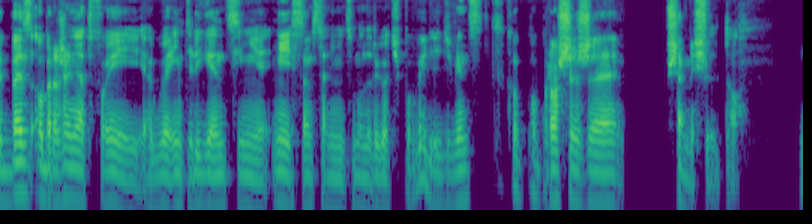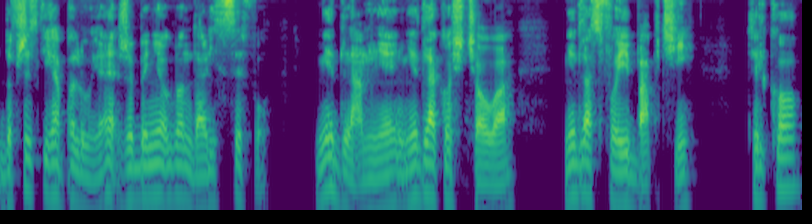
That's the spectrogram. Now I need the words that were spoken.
E, Bez obrażenia twojej jakby inteligencji nie, nie jestem w stanie nic mądrego ci powiedzieć, więc tylko poproszę, że przemyśl to. Do wszystkich apeluję, żeby nie oglądali syfu. Nie dla mnie, nie dla kościoła, nie dla swojej babci, tylko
